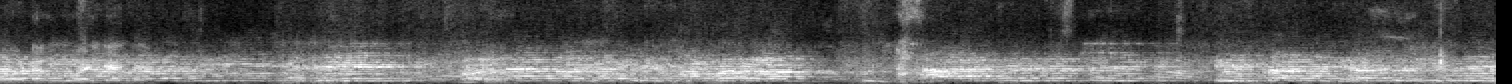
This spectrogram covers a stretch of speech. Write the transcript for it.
ওটা মোবাইলটা দে। অন্যান্য ছাত্র সংগঠন আর পরিবর্তে ইসলামের ছাত্র শিবিরের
